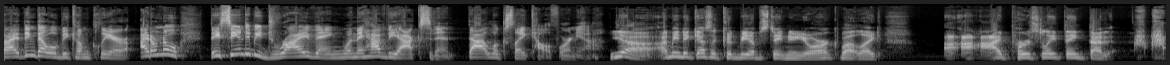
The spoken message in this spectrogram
But I think that will become clear. I don't know. They seem to be driving when they have the accident. That looks like California. Yeah, I mean, I guess it could be upstate New York, but like, I, I personally think that I,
